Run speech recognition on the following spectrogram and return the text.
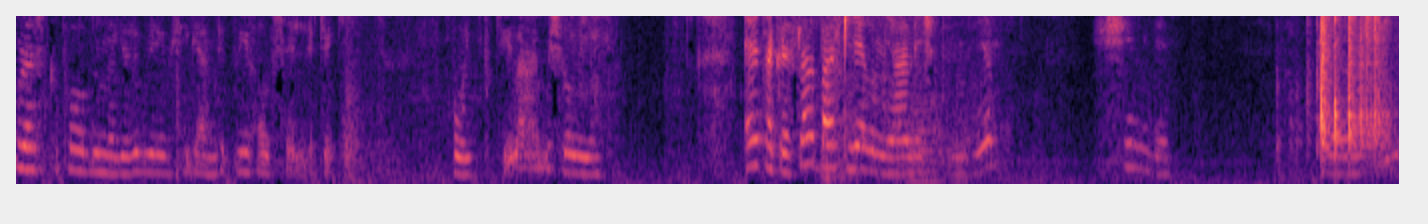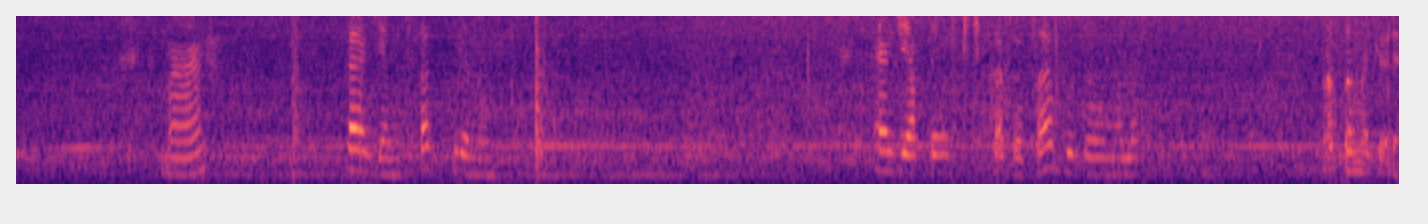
Burası kapı olduğuna göre buraya bir şey gelmeyecek. Buraya halı serilecek. Bu ipucuyu vermiş olayım. Evet arkadaşlar başlayalım yerleştirmeye. Şimdi hemen bence mutfak buranın. Bence yaptığımız küçük kadrotlar burada olmalı. Bana göre.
